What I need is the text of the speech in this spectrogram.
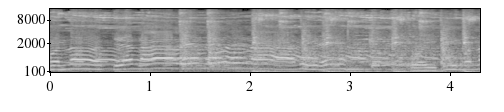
મન તેના રે મનારી રે. કોઈ દી મન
